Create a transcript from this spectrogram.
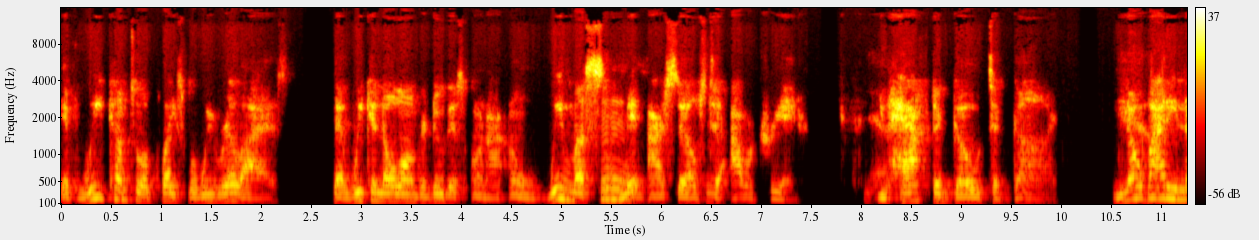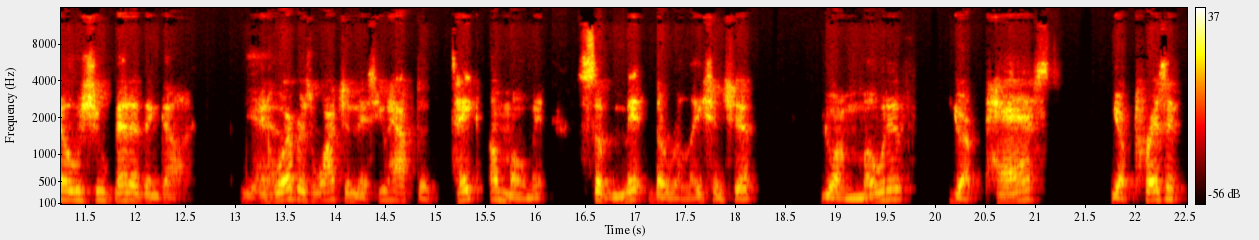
if we come to a place where we realize that we can no longer do this on our own, we must submit mm. ourselves mm. to our creator. Yeah. You have to go to God. Nobody knows you better than God. Yeah. And whoever's watching this, you have to take a moment, submit the relationship, your motive, your past, your present,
